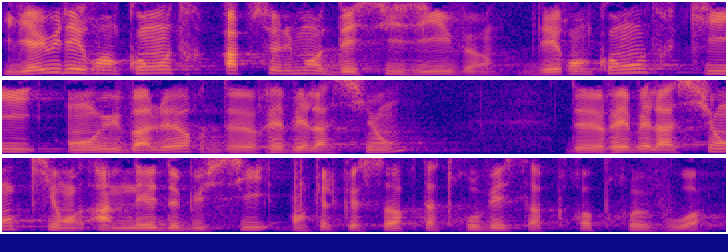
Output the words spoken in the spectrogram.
Il y a eu des rencontres absolument décisives, des rencontres qui ont eu valeur de révélation, de révélations qui ont amené Debussy en quelque sorte à trouver sa propre voie.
